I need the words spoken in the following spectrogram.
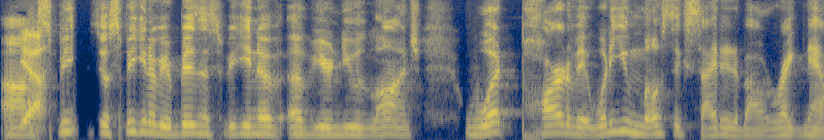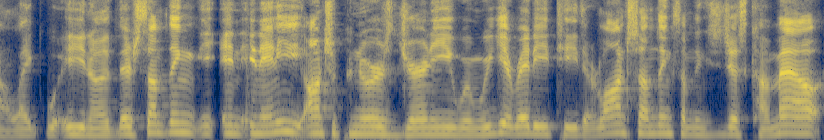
Um Yeah. speak so speaking of your business, speaking of of your new launch, what part of it, what are you most excited about right now? Like you know, there's something in in any entrepreneur's journey when we get ready to either launch something, something's just come out,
